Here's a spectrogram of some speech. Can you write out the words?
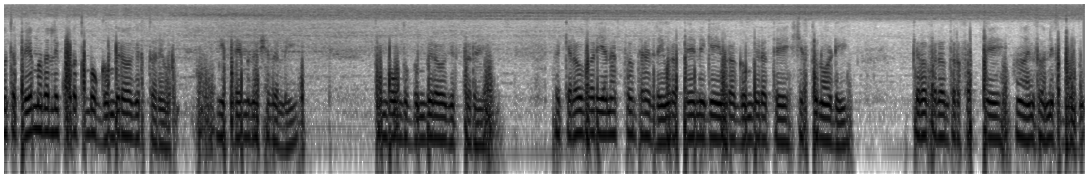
ಮತ್ತು ಪ್ರೇಮದಲ್ಲಿ ಕೂಡ ತುಂಬ ಗಂಭೀರವಾಗಿರ್ತಾರೆ ಇವರು. ಈ ಪ್ರೇಮದ ವಿಷಯದಲ್ಲಿ ತುಂಬ ಒಂದು ಗಂಭೀರವಾಗಿರ್ತಾರೆ. ಕೆಲವು ಬಾರಿ ಏನಾಗ್ತದೆ ಅಂತ ಹೇಳಿದರೆ ಇವರ ಪ್ರೇಮಿಗೆ ಇವರ ಗಂಭೀರತೆ ಶಿಸ್ತು ನೋಡಿ ಕೆಲವು ಸಲ ಒಂಥರ ಸಪ್ಪೆ ಅನಿಸ್, ಅನ್ನಿಸ್ಬೋದು.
